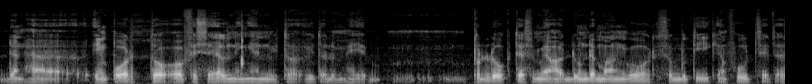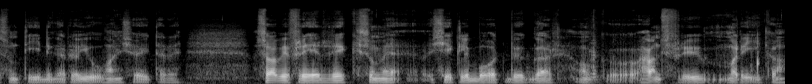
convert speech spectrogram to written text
den här import och försäljningen utav, utav de här produkter som jag hade under många år så butiken fortsätter som tidigare och Johan sköter det. Så har vi Fredrik som är skicklig båtbyggare och, hans fru Marika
